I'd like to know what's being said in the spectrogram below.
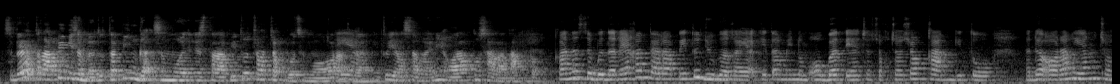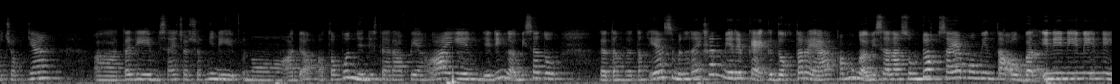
sebenarnya terapi bisa bantu tapi nggak semua jenis terapi itu cocok buat semua orang iya. kan? Itu yang sama ini orang tuh salah tangkap karena sebenarnya kan terapi itu juga kayak kita minum obat ya cocok-cocokan gitu. Ada orang yang cocoknya uh, tadi misalnya cocoknya di no ada ataupun jenis terapi yang lain. Jadi nggak bisa tuh datang-datang. Ya sebenarnya kan mirip kayak ke dokter ya. Kamu nggak bisa langsung dok saya mau minta obat ini ini ini ini.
